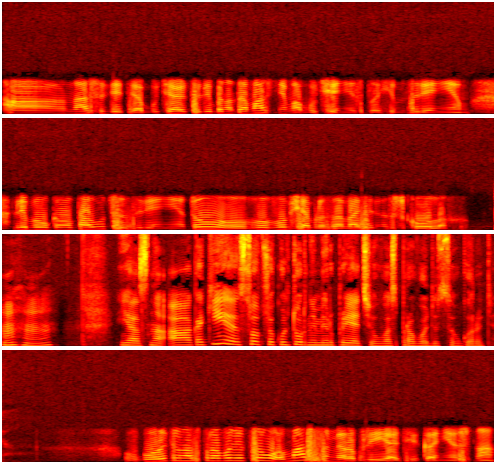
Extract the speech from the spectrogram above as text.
а наши дети обучаются либо на домашнем обучении с плохим зрением, либо у кого получше зрение, то в, в общеобразовательных школах. Угу. Ясно. А какие социокультурные мероприятия у вас проводятся в городе? В городе у нас проводится масса мероприятий, конечно.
